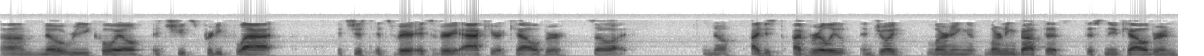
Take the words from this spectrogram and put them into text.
Um, no recoil. It shoots pretty flat. It's just it's very it's a very accurate caliber. So I, you know, I just I've really enjoyed learning learning about this this new caliber and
